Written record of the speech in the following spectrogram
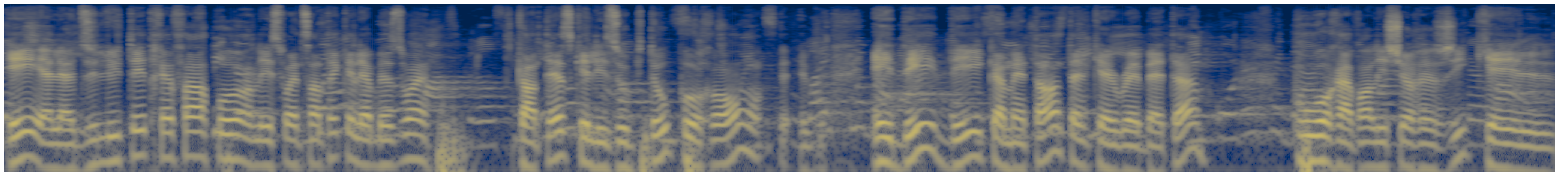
et elle a dû lutter très fort pour les soins de santé qu'elle a besoin. Quand est-ce que les hôpitaux pourront aider des commettants tels que Rebecca? Pour avoir les chirurgies qu'ils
